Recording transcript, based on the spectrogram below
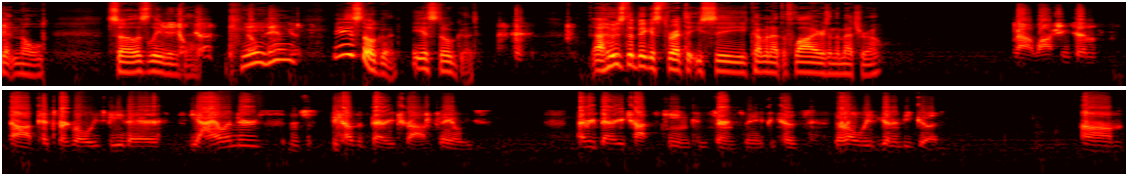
getting old. So let's leave it Still at good. that. Still Yeah, yeah. good. He is still good. He is still good. Uh, who's the biggest threat that you see coming at the Flyers in the Metro? Uh, Washington, uh, Pittsburgh will always be there. The Islanders, just because of Barry Trotz, they always every Barry Trotz team concerns me because they're always going to be good. Um,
